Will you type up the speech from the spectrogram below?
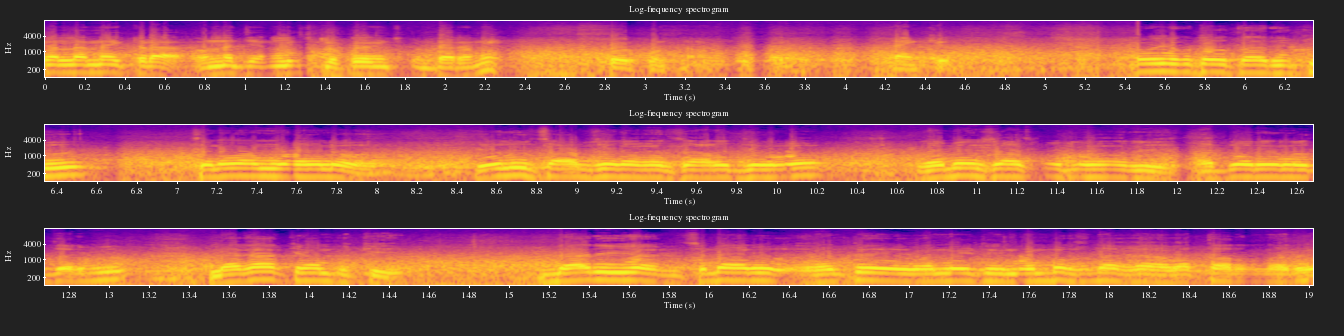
వలన ఇక్కడ ఉన్న జర్నలిస్టులు ఉపయోగించుకుంటారని కోరుకుంటున్నాను థ్యాంక్ యూ ఇరవై ఒకటవ తారీఖు తెలంగాణలో ఏలూరు సాంబశివరావు గారి సారథ్యంలో రమేష్ హాస్పిటల్ వారి ఆధ్వర్యంలో జరుగు మెగా క్యాంప్కి భారీగా సుమారు అంటే వన్ ఎయిటీ మెంబర్స్ దాకా వస్తారన్నారు.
